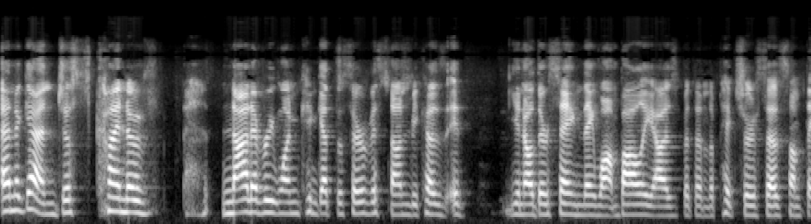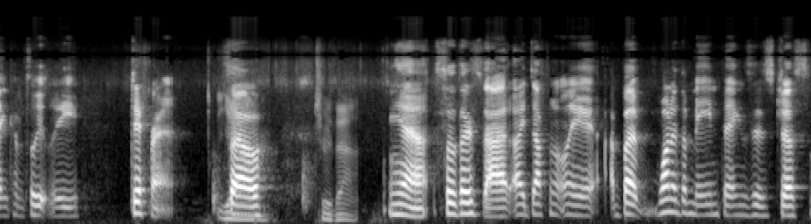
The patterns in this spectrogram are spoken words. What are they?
and again just kind of not everyone can get the service done because it you know they're saying they want balayage but then the picture says something completely different. Yeah, so true that yeah, so there's that. I definitely, but one of the main things is just,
